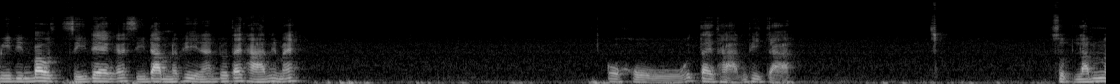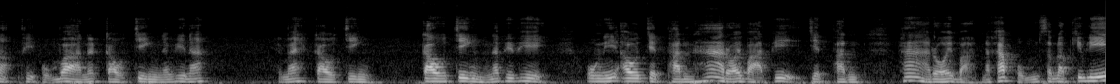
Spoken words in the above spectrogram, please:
มีดินเบ้าสีแดงกับสีดำนะพี่นะดูใต้ฐานเห็นไหมโอ้โหใต้ฐานพี่จ๋าสุดล้ำน่ะพี่ผมว่านะเก่าจริงนะพี่นะ เห็นไหมเก่าจริง เก่าจริงนะพี่พี่องค์นี้เอาเจ็ดพันห้าร้อยบาทพี่เจ็ดพันห้าร้อยบาทนะครับผมสำหรับคลิปนี้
